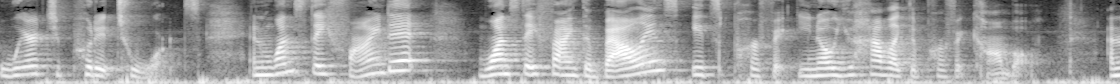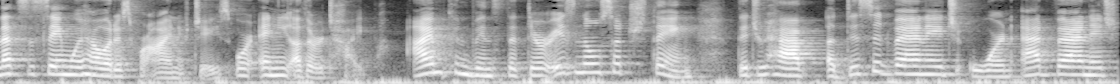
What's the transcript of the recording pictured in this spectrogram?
where to put it towards. And once they find it, once they find the balance, it's perfect. You know, you have like the perfect combo. And that's the same way how it is for INFJs or any other type. I'm convinced that there is no such thing that you have a disadvantage or an advantage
